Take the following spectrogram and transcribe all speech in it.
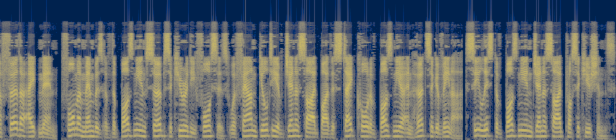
A further eight men, former members of the Bosnian Serb security forces were found guilty of genocide by the State Court of Bosnia and Herzegovina see List of Bosnian genocide prosecutions.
